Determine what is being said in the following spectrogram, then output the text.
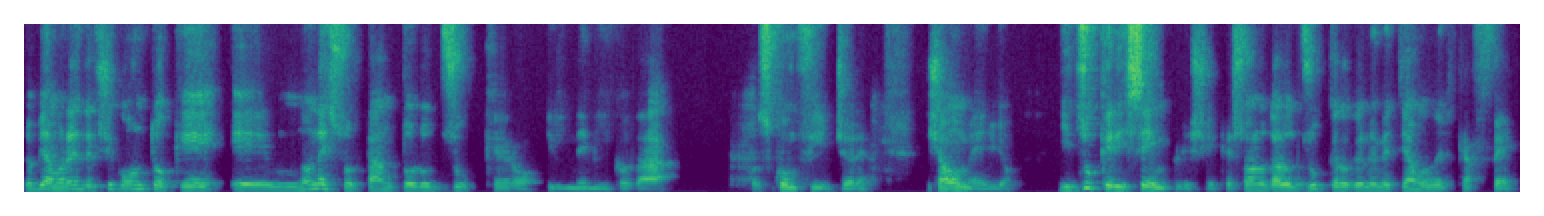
dobbiamo renderci conto che eh, non è soltanto lo zucchero il nemico da sconfiggere. Diciamo meglio, gli zuccheri semplici, che sono dallo zucchero che noi mettiamo nel caffè,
